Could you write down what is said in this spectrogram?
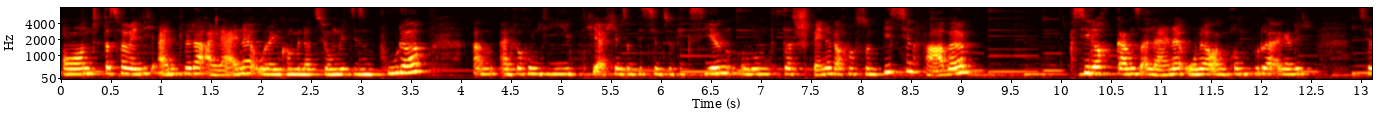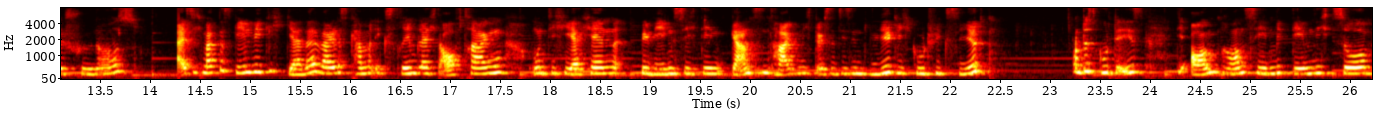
Und das verwende ich entweder alleine oder in Kombination mit diesem Puder, ähm, einfach um die Härchen so ein bisschen zu fixieren. Und das spendet auch noch so ein bisschen Farbe. Sieht auch ganz alleine ohne Augenbrauenpuder eigentlich sehr schön aus. Also ich mag das Gel wirklich gerne, weil das kann man extrem leicht auftragen und die Härchen bewegen sich den ganzen Tag nicht, also die sind wirklich gut fixiert. Und das Gute ist, die Augenbrauen sehen mit dem nicht so,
